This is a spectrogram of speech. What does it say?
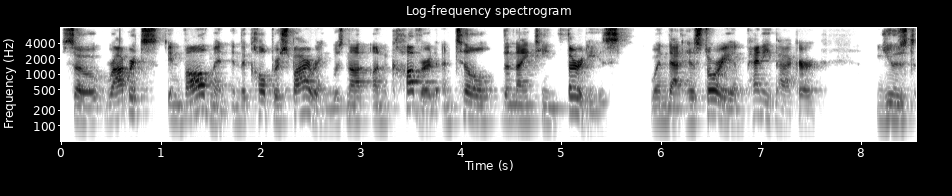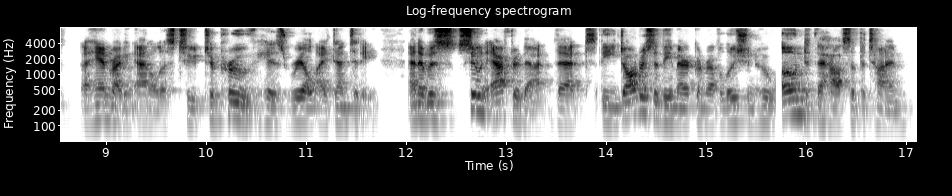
So Robert's involvement in the ring was not uncovered until the 1930s when that historian Pennypacker used a handwriting analyst to to prove his real identity. And it was soon after that that the Daughters of the American Revolution, who owned the house at the time,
